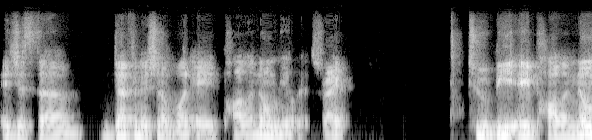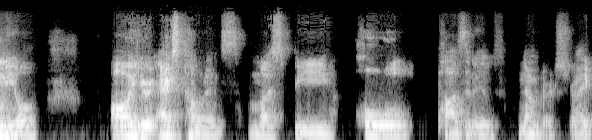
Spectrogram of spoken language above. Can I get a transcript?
It's just the definition of what a polynomial is, right? To be a polynomial, all your exponents must be whole positive numbers, right?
